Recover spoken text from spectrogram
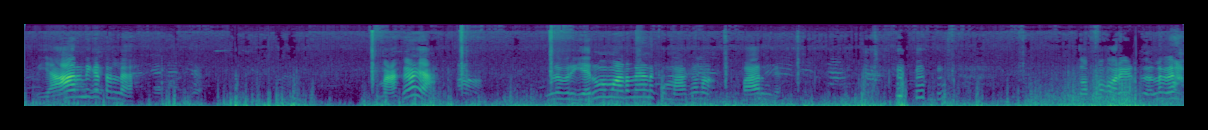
அது யாருன்னு கேட்டல மகையா? இவ்வளோ ஒரு எரும மாடெல்லாம் எனக்கு மகனா. பாருங்க தொப்பை குறையிறது நல்ல வேலை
